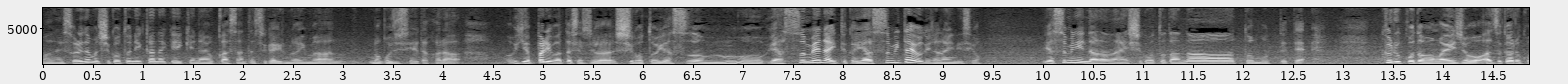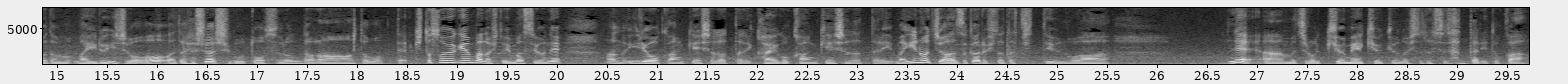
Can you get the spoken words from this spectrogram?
まあね、それでも仕事に行かなきゃいけないお母さんたちがいるのは今のご時世だからやっぱり私たちは仕事を休む休めないというか休みたいわけじゃないんですよ休みにならない仕事だなと思ってて。来る子供が以上預かる子供がいる以上私たちは仕事をするんだなと思って。きっとそういう現場の人いますよね。あの医療関係者だったり介護関係者だったり、まあ、命を預かる人たちっていうのはね、あもちろん救命救急の人たちだったりとか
